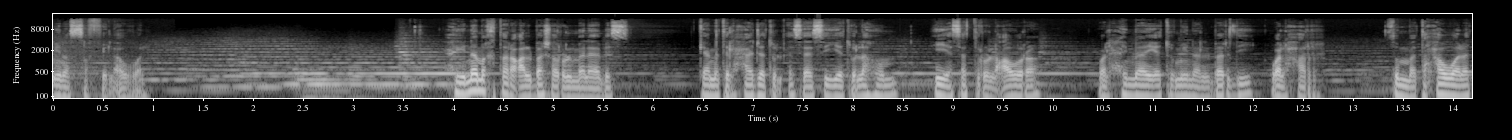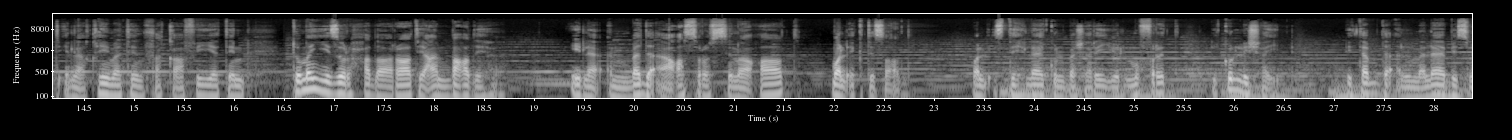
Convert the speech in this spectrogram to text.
من الصف الأول؟ حينما اخترع البشر الملابس كانت الحاجة الأساسية لهم هي ستر العورة والحماية من البرد والحر ثم تحولت إلى قيمة ثقافية تميز الحضارات عن بعضها إلى أن بدأ عصر الصناعات والاقتصاد والاستهلاك البشري المفرط لكل شيء لتبدأ الملابس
